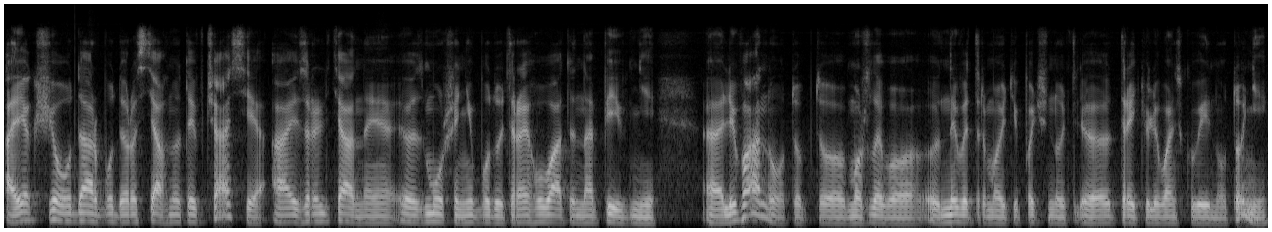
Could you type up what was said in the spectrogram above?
А якщо удар буде розтягнутий в часі, а ізраїльтяни е, змушені будуть реагувати на півдні е, Лівану, тобто, можливо, не витримають і почнуть е, третю ліванську війну, то ні.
